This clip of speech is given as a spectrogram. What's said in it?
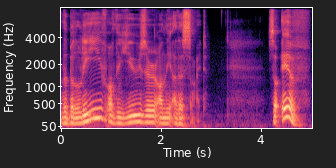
the belief of the user on the other side. So if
